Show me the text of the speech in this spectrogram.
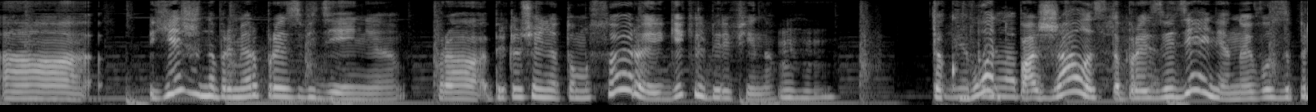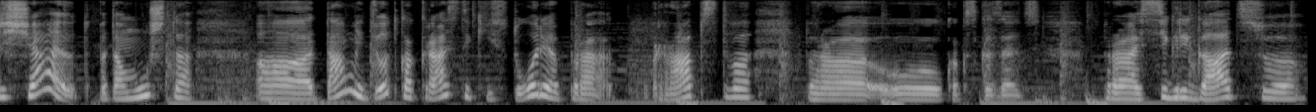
а, есть же, например, произведение про приключения Тома Сойера и Геккельбери Финна. Мгм. Так Я вот, поняла, пожалуйста, произведение, но его запрещают, потому что а, там идет как раз-таки история про рабство, про, о, как сказать, про сегрегацию.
